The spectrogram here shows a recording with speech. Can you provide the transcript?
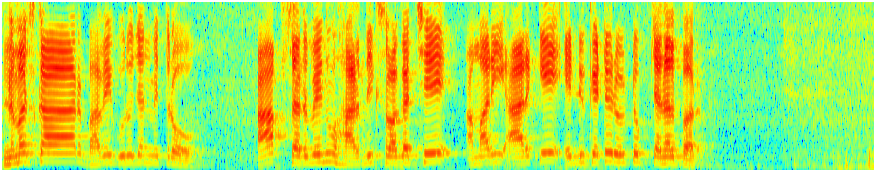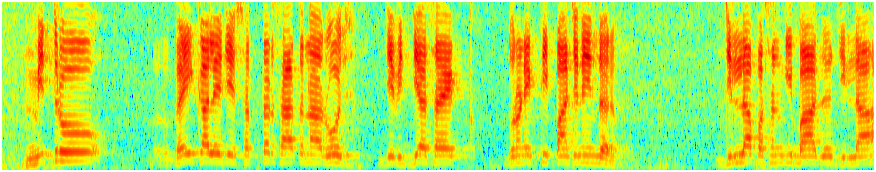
નમસ્કાર, ભાવિ ગુરુજન મિત્રો. આપ સર્વેનું હાર્દિક સ્વાગત છે અમારી આરકે એડ્યુકેટર યુટ્યુબ ચેનલ પર. મિત્રો, ગઈકાલે જે સત્તર સાતના રોજ જે વિદ્યાસહાયક ધોરણ એકથી પાંચની અંદર જિલ્લા પસંદગી બાદ જિલ્લા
